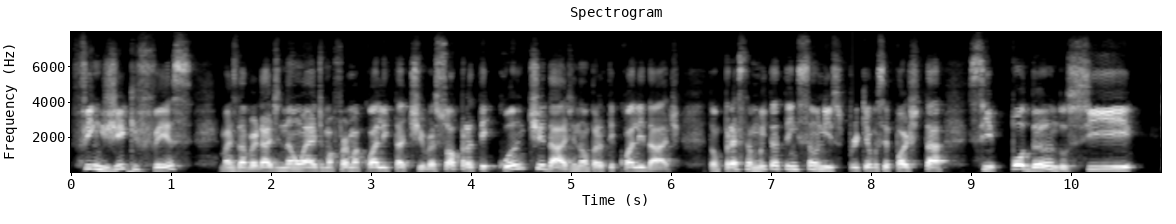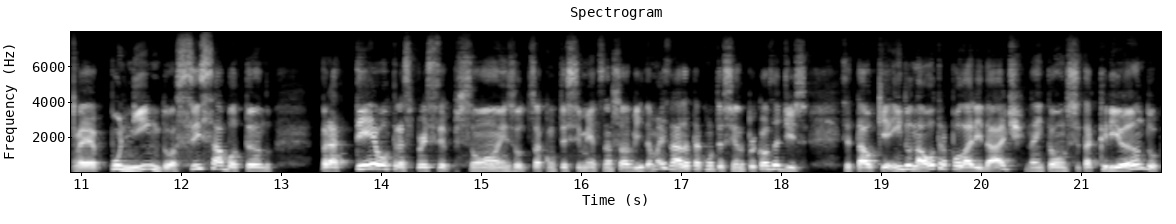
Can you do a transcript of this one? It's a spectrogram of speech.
Fingir que fez, mas na verdade não é de uma forma qualitativa. É só para ter quantidade, não para ter qualidade. Então presta muita atenção nisso, porque você pode estar tá se podando, se é, punindo, se sabotando para ter outras percepções, outros acontecimentos na sua vida, mas nada está acontecendo por causa disso. Você está o quê? Indo na outra polaridade, né? Então você está criando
